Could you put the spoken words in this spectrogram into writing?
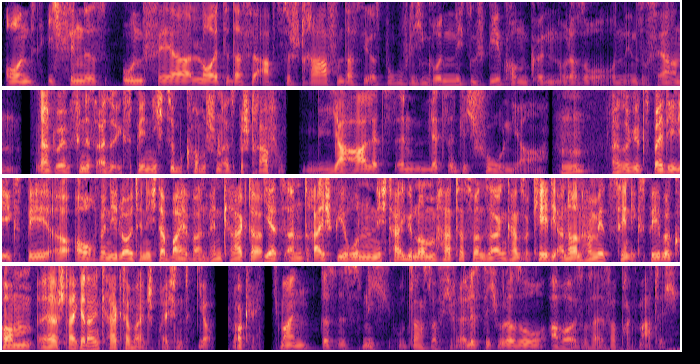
Und ich finde es unfair, Leute dafür abzustrafen, dass sie aus beruflichen Gründen nicht zum Spiel kommen können oder so. Und insofern. Ja, du empfindest also XP nicht zu bekommen schon als Bestrafung? Ja, letztend letztendlich schon, ja. Hm. Also gibt's bei DDXB äh, auch, wenn die Leute nicht dabei waren. Wenn ein Charakter jetzt an drei Spielrunden nicht teilgenommen hat, dass man sagen kann, okay, die anderen haben jetzt 10 XP bekommen, äh, steige deinen Charakter mal entsprechend. Ja. Okay. Ich meine, das ist nicht zwangsläufig realistisch oder so, aber es ist einfach pragmatisch.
